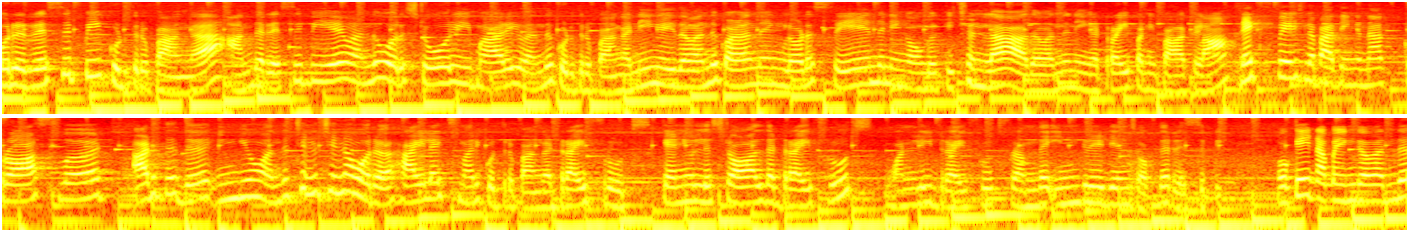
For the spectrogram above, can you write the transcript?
ஒரு ரெசிபி கொடுத்துருப்பாங்க. அந்த ரெசிபியே வந்து ஒரு ஸ்டோரி மாதிரி வந்து கொடுத்துருப்பாங்க. நீங்கள் இதை வந்து குழந்தைங்களோட சேர்ந்து நீங்கள் உங்கள் கிச்சனில் அதை வந்து நீங்கள் ட்ரை பண்ணி பார்க்கலாம். நெக்ஸ்ட் பேஜில் பார்த்தீங்கன்னா கிராஸ்வேர்ட் அடுத்தது இங்கேயும் வந்து சின்ன சின்ன ஒரு ஹைலைட்ஸ் மாதிரி கொடுத்துருப்பாங்க. Dry fruits can you list all the dry fruits only dry fruits from the ingredients of the recipe okay நம்ம இங்கே வந்து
